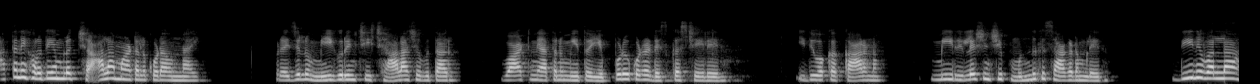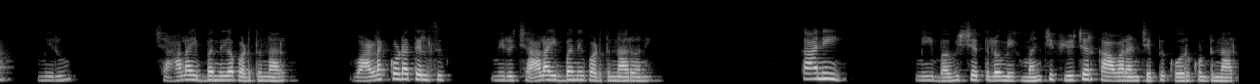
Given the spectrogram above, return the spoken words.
అతని హృదయంలో చాలా మాటలు కూడా ఉన్నాయి. ప్రజలు మీ గురించి చాలా చెబుతారు. వాటిని అతను మీతో ఎప్పుడూ కూడా డిస్కస్ చేయలేదు. ఇది ఒక కారణం. మీ రిలేషన్షిప్ ముందుకు సాగడం లేదు. దీనివల్ల మీరు చాలా ఇబ్బందిగా పడుతున్నారు. వాళ్ళకు కూడా తెలుసు మీరు చాలా ఇబ్బంది పడుతున్నారు అని. కానీ మీ భవిష్యత్తులో మీకు మంచి ఫ్యూచర్ కావాలని చెప్పి కోరుకుంటున్నారు.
